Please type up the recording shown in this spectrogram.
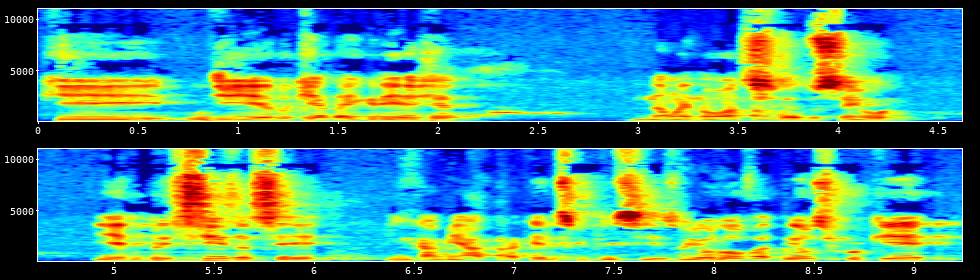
que o dinheiro que é da igreja não é nosso, é do Senhor, e ele precisa ser encaminhado para aqueles que precisam. E eu louvo a Deus porque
